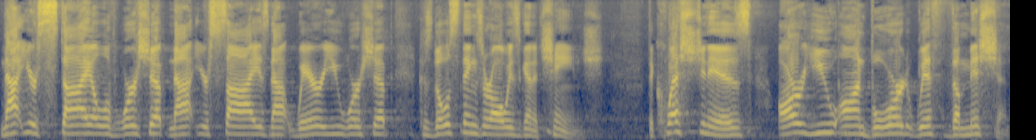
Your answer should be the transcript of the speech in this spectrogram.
Not your style of worship, not your size, not where you worship, because those things are always going to change. The question is are you on board with the mission?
